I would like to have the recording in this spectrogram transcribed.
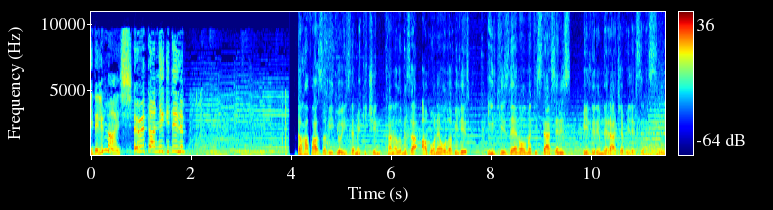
Gidelim mi Ayş? Evet anne gidelim. Daha fazla video izlemek için kanalımıza abone olabilir, ilk izleyen olmak isterseniz bildirimleri açabilirsiniz.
